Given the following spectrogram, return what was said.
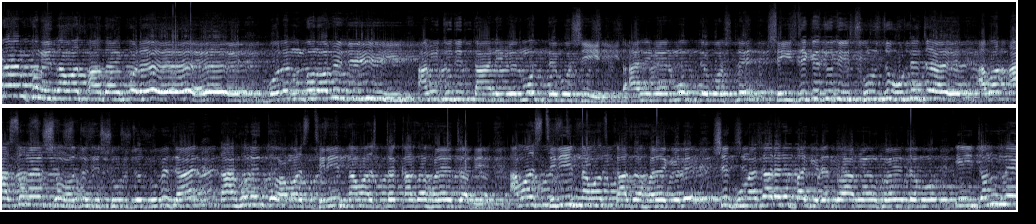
পরিধান করে নামাজ আদায় করে। বলেন গো নবীজি, আমি যদি তালিমের মধ্যে বসি, তালিমের মধ্যে বসলে সেই দিকে যদি সূর্য উঠে যায়, আবার আসনের সময় যদি সূর্য ডুবে যায়, তাহলে তো আমার স্ত্রীর নামাজটা কাজা হয়ে যাবে। আমার স্ত্রীর নামাজ কাজা হয়ে গেলে সে গুণাগারের বাগিরে তো আমি হয়ে যাব। এই জন্যে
